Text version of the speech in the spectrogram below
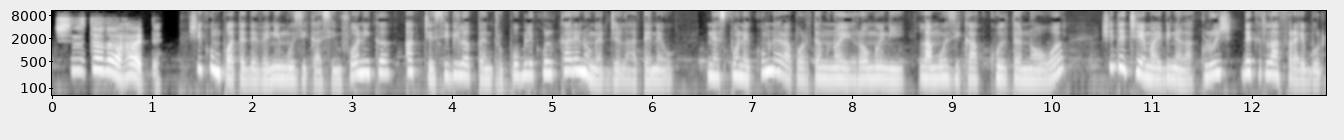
Și zis da, da, haide. Și cum poate deveni muzica simfonică accesibilă pentru publicul care nu merge la Ateneu ne spune cum ne raportăm noi, românii, la muzica cultă nouă și de ce e mai bine la Cluj decât la Freiburg.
